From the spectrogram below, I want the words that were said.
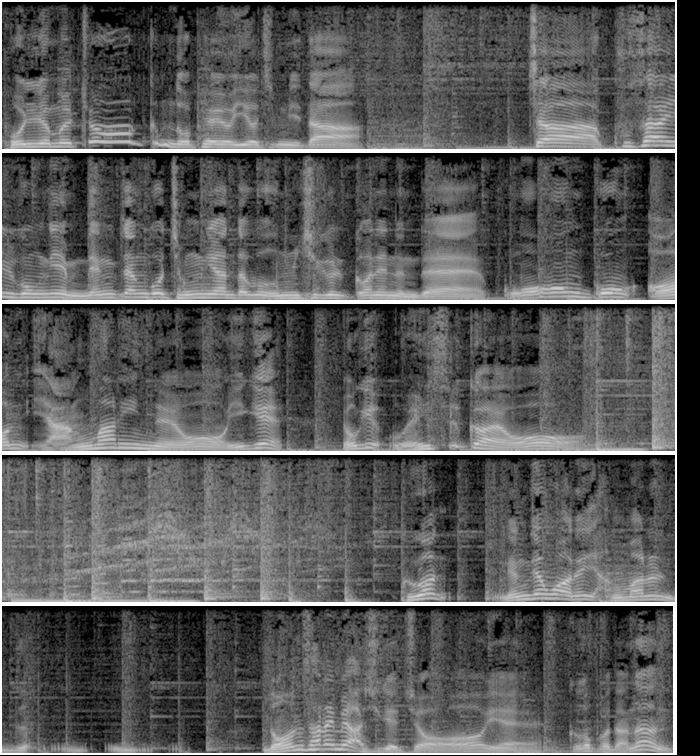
볼륨을 조금 높여요 이어집니다. 자, 9410님, 냉장고 정리한다고 음식을 꺼냈는데, 꽁꽁 언 양말이 있네요. 이게 여기 왜 있을까요? 그건 냉장고 안에 양말을 넣, 넣은 사람이 아시겠죠. 예. 그것보다는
